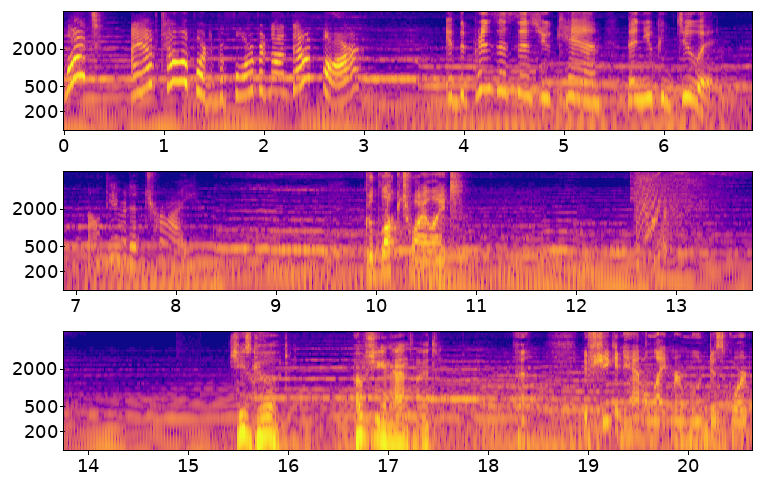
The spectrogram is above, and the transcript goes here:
What? I have teleported before, but not that far. If the princess says you can, then you can do it. I'll give it a try. Good luck, Twilight. She's good. Hope she can handle it. If she can handle Nightmare Moon Discord,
